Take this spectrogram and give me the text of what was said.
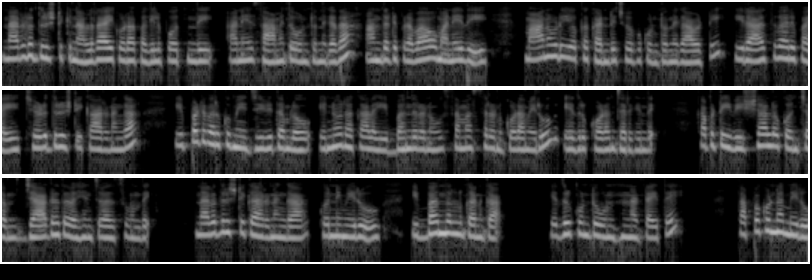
నరుడు దృష్టికి నల్లరాయి కూడా పగిలిపోతుంది అనే సామెత ఉంటుంది కదా! అంతటి ప్రభావం అనేది మానవుడి యొక్క కంటి చూపుకుంటుంది కాబట్టి ఈ రాశి వారిపై చెడు దృష్టి కారణంగా ఇప్పటి వరకు మీ జీవితంలో ఎన్నో రకాల ఇబ్బందులను సమస్యలను కూడా మీరు ఎదుర్కోవడం జరిగింది. కాబట్టి ఈ విషయాల్లో కొంచెం జాగ్రత్త వహించవలసి ఉంది. నరదృష్టి కారణంగా కొన్ని మీరు ఇబ్బందులను కనుక ఎదుర్కొంటూ ఉంటున్నట్టయితే తప్పకుండా మీరు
